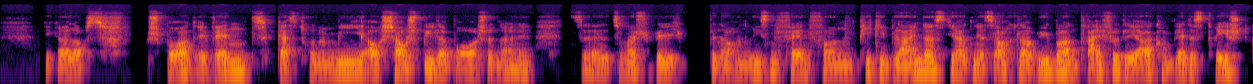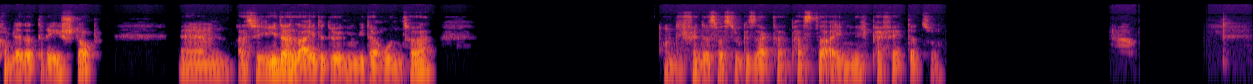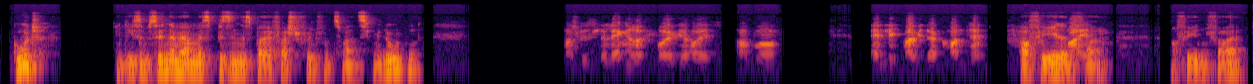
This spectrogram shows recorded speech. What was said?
Egal ob es Sport, Event, Gastronomie, auch Schauspielerbranche, ne? Äh, zum Beispiel, ich bin auch ein Riesenfan von Peaky Blinders. Die hatten jetzt auch, glaube ich, über ein Dreivierteljahr komplettes Dreh, kompletter Drehstopp. Ähm, also jeder leidet irgendwie darunter. Und ich finde das, was du gesagt hast, passt da eigentlich perfekt dazu. Gut, in diesem Sinne, wir haben jetzt, wir sind jetzt bei fast 25 Minuten. Ein bisschen längere Folge heute, aber endlich mal wieder Content. Auf jeden Fall. Auf jeden Fall.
